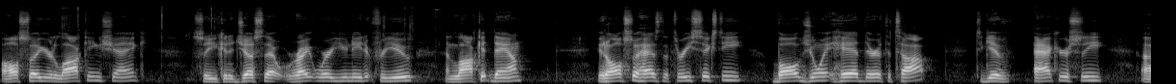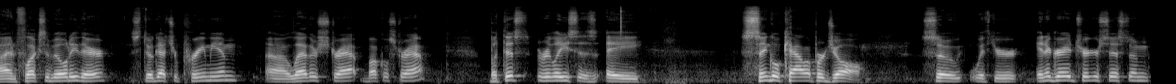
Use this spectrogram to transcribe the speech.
also your locking shank, so you can adjust that right where you need it for you and lock it down. It also has the 360 ball joint head there at the top to give accuracy uh, and flexibility there. Still got your premium uh, leather strap, buckle strap, but this release is a single caliper jaw. So with your integrated trigger system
